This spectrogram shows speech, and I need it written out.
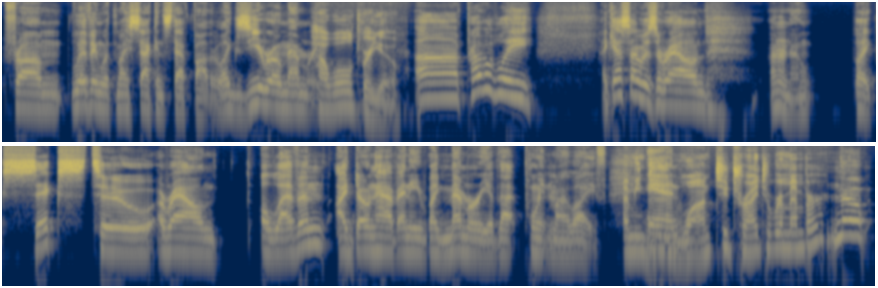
from living with my second stepfather like zero memory How old were you? uh probably i guess i was around i don't know like six to around 11 i don't have any like memory of that point in my life I mean, do And- you want to try to remember? Nope.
